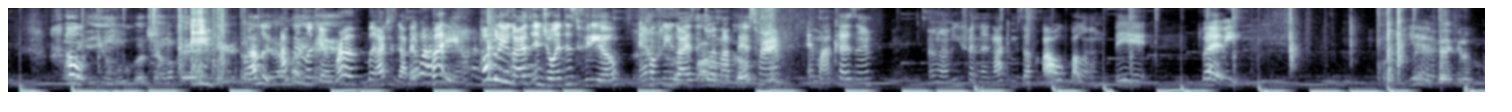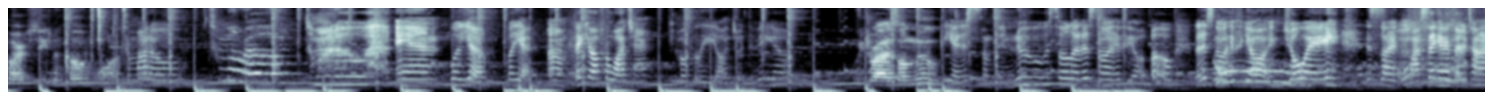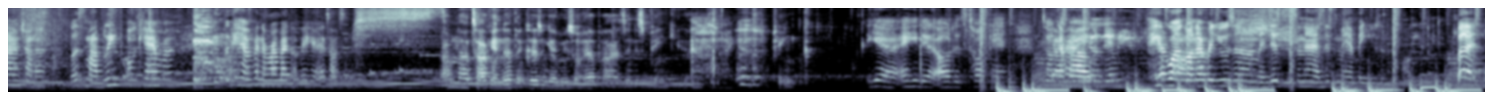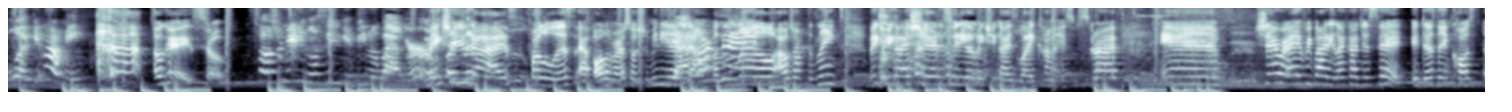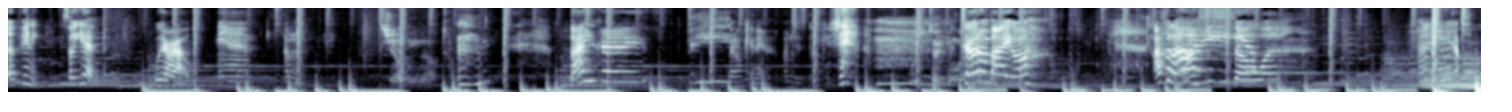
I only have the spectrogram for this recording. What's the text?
Oh, You a channel bag. well, I look, I've been looking rough, but I just got back. But I'm saying. I'm about to- hopefully you guys enjoyed this video, and hopefully you guys enjoyed my best friend and my cousin. Um, he finna knock himself out, falling on the bed. But yeah, Back it up in part C, Nicole tomorrow. tomato, Tomorrow. tomato, and well, yeah, but yeah. Um, thank y'all for watching. Hopefully y'all enjoyed the video. We tried something new. yeah, this is something new. So let us know if y'all, uh oh, let us know if y'all enjoy. This is like my second or third time trying to bust my bleep on camera. Look at him finna run back over here and talk some shh. I'm not talking nothing. Cousin gave me some AirPods and it's pink, you guys. Pink. Yeah, and he did all this talking, talking about he'll never use he wasn't gonna never use them and this, this, and that. And this man been using them all evening. But Boy, get off me. okay, so Social media gonna see you get beat up by a girl. Make sure Like, you guys not follow us at all of our social media Yeah, down that's below. I'll drop the links. Make sure you guys share this video. Make sure you guys like, comment, and subscribe. And share with everybody. Like I just said, it doesn't cost a penny. So yeah, we're out. And I don't She don't need Bye, you guys. No, I'm kidding. I'm just talking shit. Tell them bye, y'all. I feel like bye. I'm so. Uh, bye.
